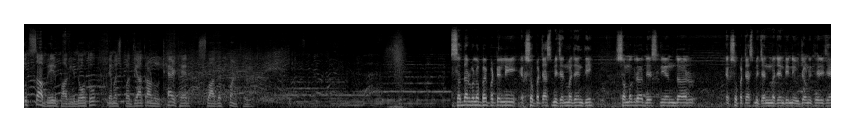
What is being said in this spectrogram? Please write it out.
ઉત્સાહભેર ભાગ લીધો હતો. તેમજ પદયાત્રાનું ઠેર ઠેર સ્વાગત પણ થયું. સરદાર વલ્લભભાઈ પટેલની એકસો પચાસમી જન્મજયંતિ, સમગ્ર દેશની અંદર એકસો પચાસમી જન્મજયંતિની ઉજવણી થઈ રહી છે.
